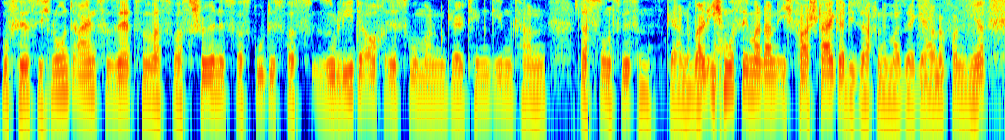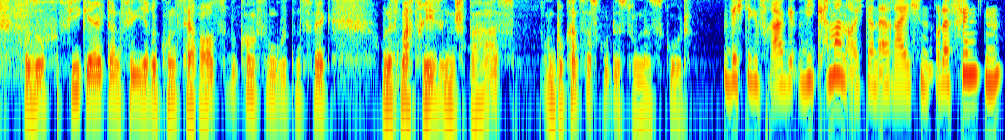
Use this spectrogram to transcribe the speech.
wofür es sich lohnt einzusetzen, was, was schön ist, was gut ist, was solide auch ist, wo man Geld hingeben kann, lasst es uns wissen, gerne. Weil ich muss immer dann, ich versteigere die Sachen immer sehr gerne von ihr, versuche viel Geld dann für ihre Kunst herauszubekommen für einen guten Zweck und es macht riesigen Spaß und du kannst was Gutes tun, das ist gut. Wichtige Frage. Wie kann man euch dann erreichen oder finden?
